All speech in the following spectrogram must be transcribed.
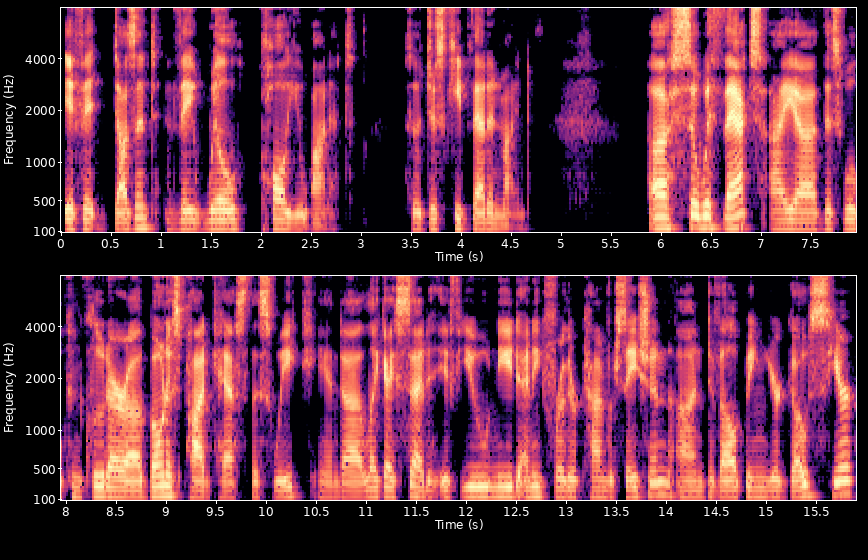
If it doesn't, they will call you on it. So just keep that in mind. Uh, so with that, I uh, this will conclude our uh, bonus podcast this week. And uh, like I said, if you need any further conversation on developing your ghosts here,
